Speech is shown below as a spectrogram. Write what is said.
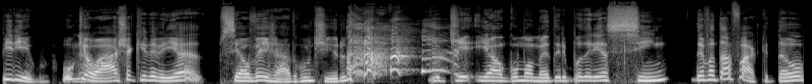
perigo. O que eu acho é que deveria ser alvejado com tiros, porque em algum momento ele poderia sim levantar a faca. Então,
